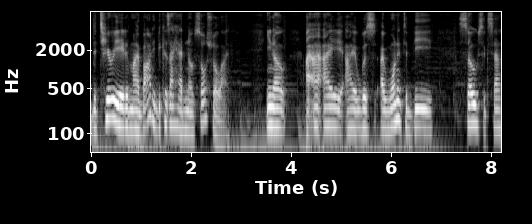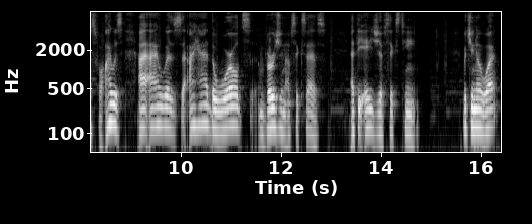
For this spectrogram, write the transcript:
deteriorated my body because I had no social life. You know, I I I was I wanted to be so successful. I was I, I was I had the world's version of success at the age of 16. But you know what?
